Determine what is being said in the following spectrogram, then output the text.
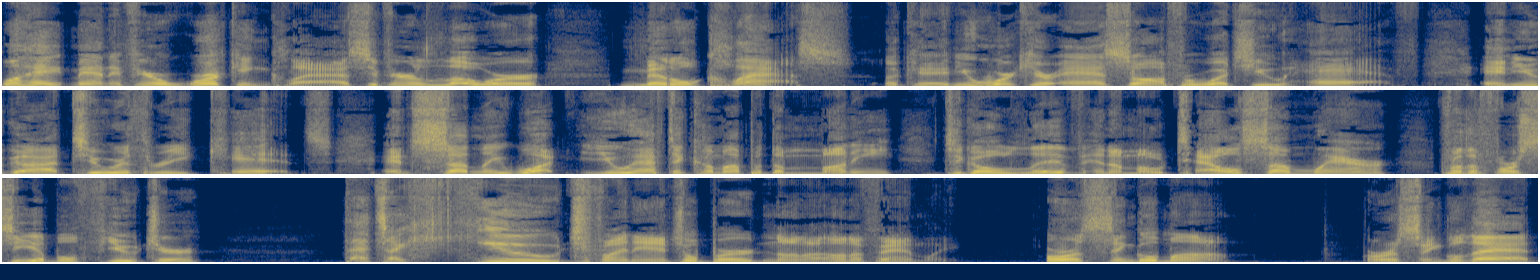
Well, hey, man, if you're working class, if you're lower middle class, okay, and you work your ass off for what you have, and you got two or three kids, and suddenly what? You have to come up with the money to go live in a motel somewhere for the foreseeable future? That's a huge financial burden on a, on a family, or a single mom, or a single dad.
